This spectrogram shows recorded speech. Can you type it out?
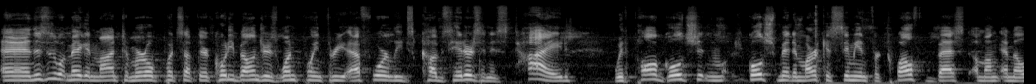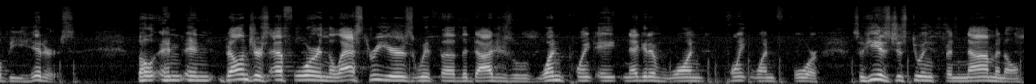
And this is what Meghan Montemurro puts up there. Cody Bellinger's 1.3 fWAR leads Cubs hitters and is tied with Paul Goldschmidt and, Marcus Semien for 12th best among MLB hitters. And, and Bellinger's fWAR in the last three years with uh, the Dodgers was 1.8, negative 1.14. So he is just doing phenomenal.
